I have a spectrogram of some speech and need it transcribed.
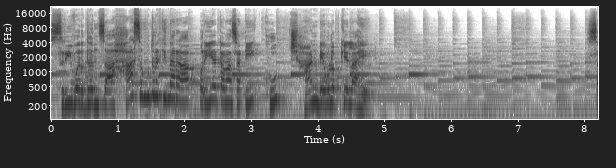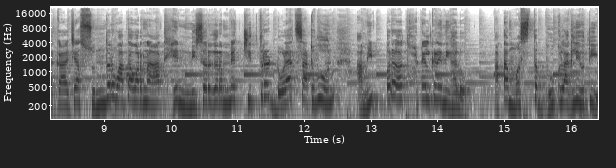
श्रीवर्धनचा हा समुद्रकिनारा पर्यटनासाठी खूप छान डेव्हलप केला आहे. सकाळच्या सुंदर वातावरणात हे निसर्गरम्य चित्र डोळ्यात साठवून आम्ही परत हॉटेलकडे निघालो. आता मस्त भूक लागली होती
